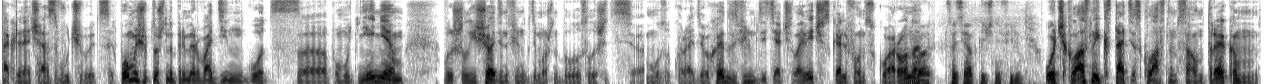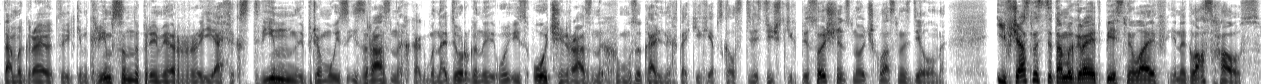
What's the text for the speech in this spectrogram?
так или иначе озвучиваются с их помощью, потому что, например, в один год с э, помутнением вышел еще один фильм, где можно было услышать э, музыку Radiohead. Это фильм «Дитя человеческое» Альфонса Куарона. Да, кстати, отличный фильм. Очень классный, кстати, с классным саундтреком. Там играют и King Crimson, например, и Aphex Twin, и причем из, из разных, как бы, надерганных, из очень разных музыкальных таких, я бы сказал, стилистических песочниц, но очень классно сделано. И, в частности, там играет песня «Life in a Glasshouse»,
